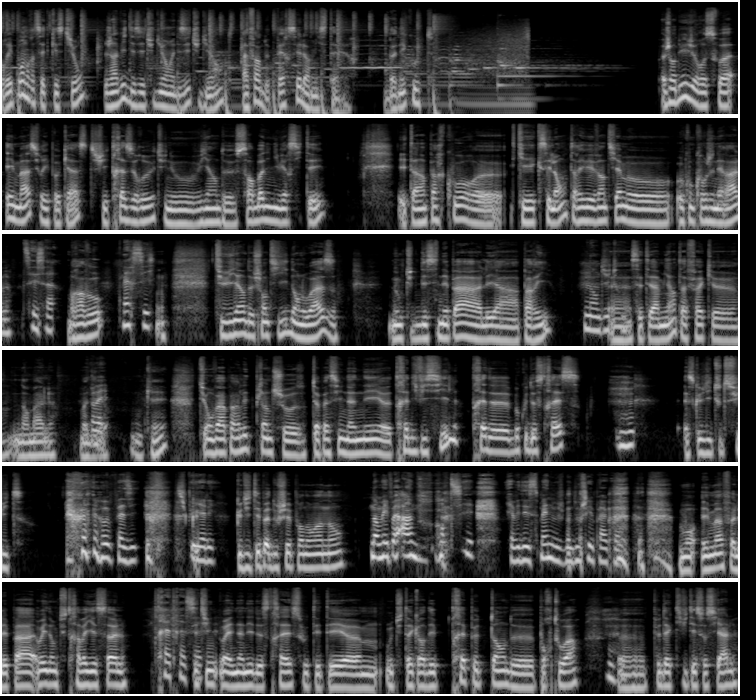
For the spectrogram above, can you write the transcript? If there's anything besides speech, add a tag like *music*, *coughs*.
Pour répondre à cette question, j'invite des étudiants et des étudiantes afin de percer leur mystère. Bonne écoute Aujourd'hui, je reçois Emma sur Hippocast. Je suis très heureux, tu nous viens de Sorbonne Université. Et tu as un parcours euh, qui est excellent. Tu arrivé 20e au, au concours général. C'est ça. Bravo. Merci. *laughs* Tu viens de Chantilly, dans l'Oise. Donc tu ne destinais pas à aller à Paris. Non, du tout. Euh, C'était Amiens, ta fac euh, normale, on va dire. Ouais. Ok. Tu, on va parler de plein de choses. Tu as passé une année euh, très difficile, très de, beaucoup de stress. Mhm. Est-ce que je dis tout de suite *laughs* Vas-y, tu peux y aller. que tu t'es pas douché pendant un an Non, mais pas un an *laughs* entier. Il y avait des semaines où je me douchais pas, quoi. *laughs* Bon, Emma, fallait pas. Oui, donc tu travaillais seule. Très, très seul. C'est une, ouais, une année de stress où t'étais, euh, où tu t'accordais très peu de temps de pour toi, Mhm. euh, peu d'activités sociales.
